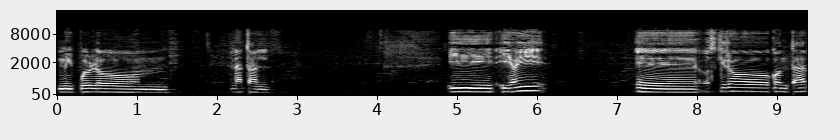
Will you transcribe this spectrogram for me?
mi pueblo mm, natal. Y, hoy eh, os quiero contar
